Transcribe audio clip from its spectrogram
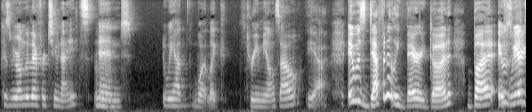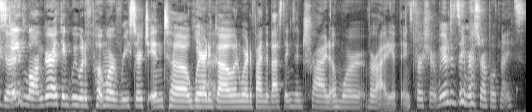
because we were only there for two nights Mm-hmm. and we had what like three meals out. Yeah, it was definitely very good. But if was we had stayed longer, I think we would have put more research into where to go and where to find the best things and tried a more variety of things. For sure, we went to the same restaurant both nights.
